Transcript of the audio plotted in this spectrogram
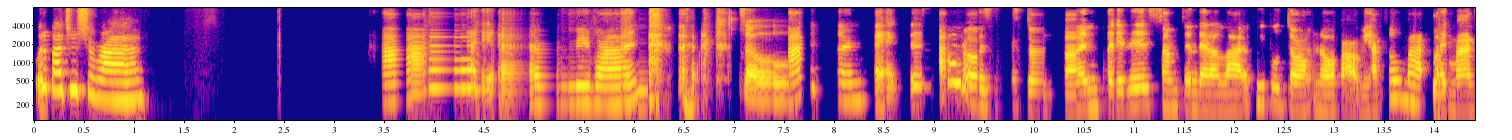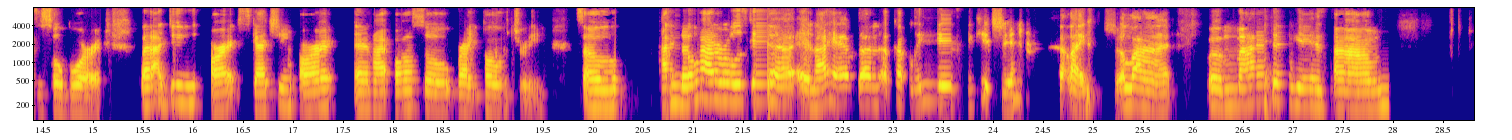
What about you, Sharon? Hi, everyone. so my fun fact is, I don't know if it's fun, but it is something that a lot of people don't know about me. I feel my like mine is so boring, but I do art, sketching art, and I also write poetry. So I know how to roller skate, and I have done a couple of hits in the kitchen. like Shalon. But my thing is, um,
